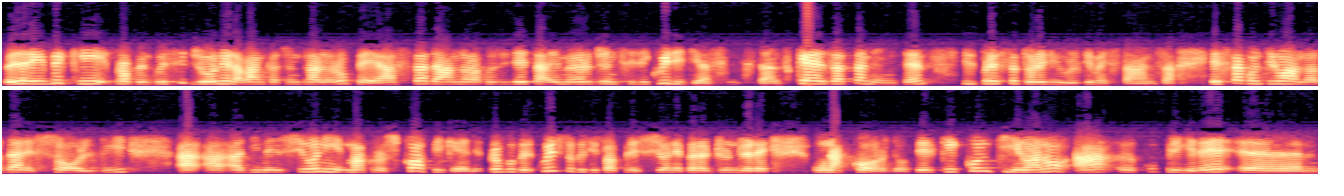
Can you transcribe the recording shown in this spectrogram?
vedrebbe che proprio in questi giorni la Banca Centrale Europea sta dando la cosiddetta Emergency Liquidity Assistance, che è esattamente il prestatore di ultima istanza e sta continuando a dare soldi a, a, a dimensioni macroscopiche ed è proprio per questo che si fa pressione per raggiungere un accordo, perché continuano a eh, coprire eh,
